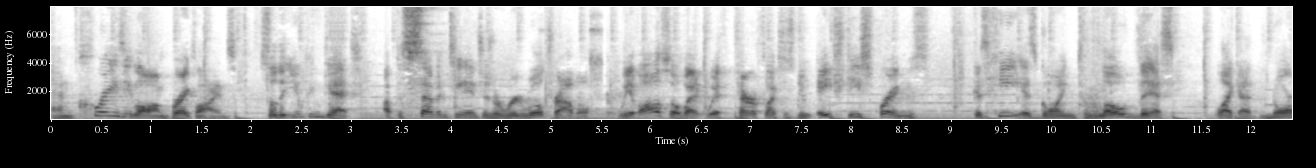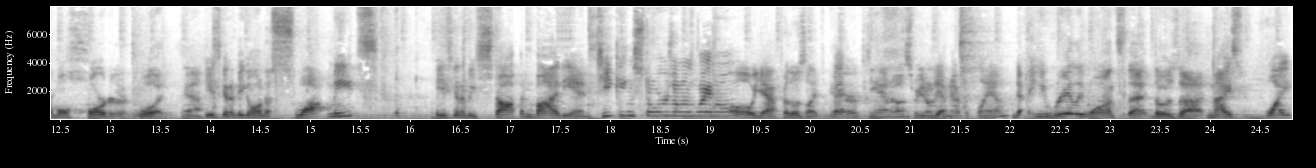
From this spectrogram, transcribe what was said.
and crazy long brake lines so that you can get up to 17 inches of rear wheel travel. We have also went with Teraflex's new HD springs because he is going to load this like a normal hoarder would. Yeah. He's going to be going to swap meets He's going to be stopping by the antiquing stores on his way home. Oh yeah, for those like air pianos where you don't Yeah. even have to play them. He really wants that those uh, nice white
